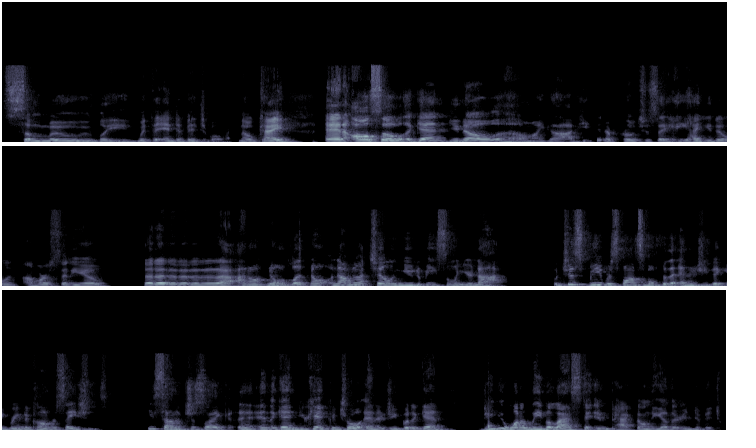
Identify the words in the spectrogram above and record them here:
smoothly with the individual. Okay. And also, again, you know, oh my God, he can approach and say, Hey, how you doing? I'm Arsenio. Da, da, da, da, da, da. I don't know. Let no, no, I'm not telling you to be someone you're not, but just be responsible for the energy that you bring to conversations. He sounded just like, and, and again, you can't control energy, but again, do you want to leave a lasting impact on the other individual?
